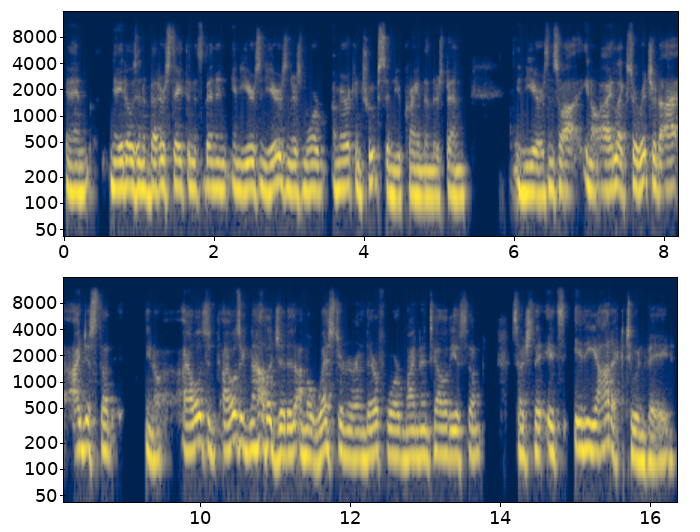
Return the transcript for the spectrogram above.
and NATO's in a better state than it's been in, in years and years. And there's more American troops in Ukraine than there's been in years. And so, I, you know, I like Sir Richard. I, I just thought you know, I always I always acknowledge as I'm a Westerner, and therefore my mentality is some, such that it's idiotic to invade.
